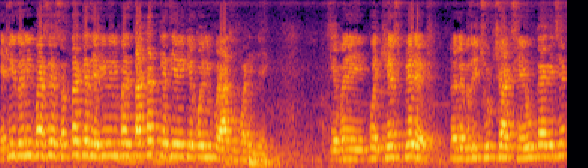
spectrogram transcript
એટલી તો એની પાસે સત્તા ક્યાંથી? એટલી એની પાસે તાકાત ક્યાંથી એવી કે કોઈની ઉપર હાથ ઉપાડી જાય? કે ભાઈ કોઈ ખેસ પહેરે તો એટલે બધી છૂટછાટ છે એવું કાંઈ છે?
